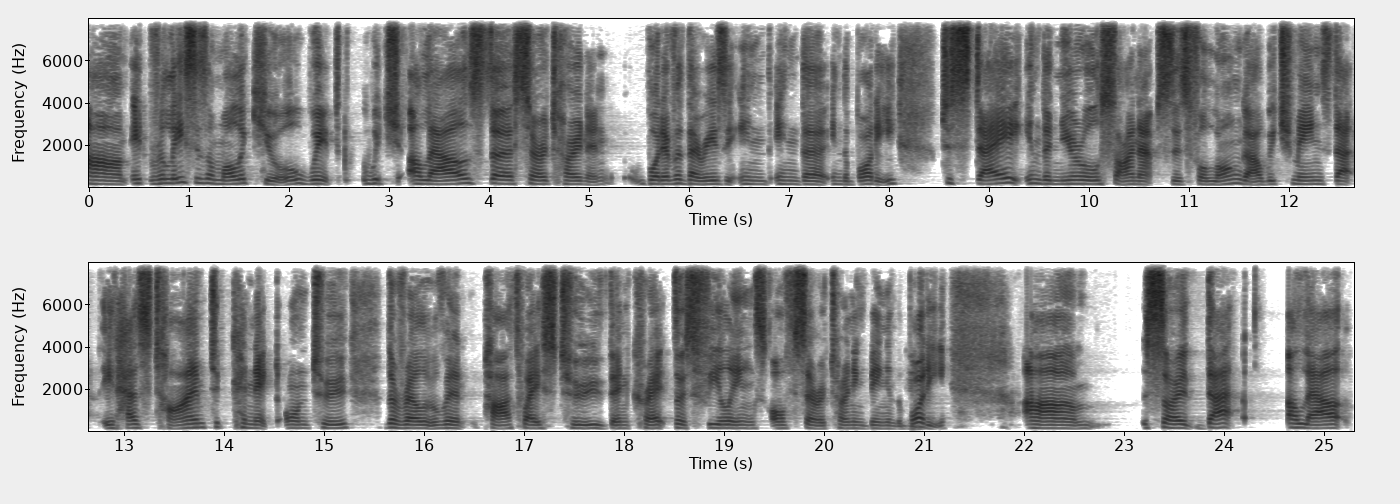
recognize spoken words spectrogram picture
um, it releases a molecule with which allows the serotonin, whatever there is in in the in the body, to stay in the neural synapses for longer, which means that it has time to connect onto the relevant pathways to then create those feelings of serotonin being in the body. Um, so that allow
